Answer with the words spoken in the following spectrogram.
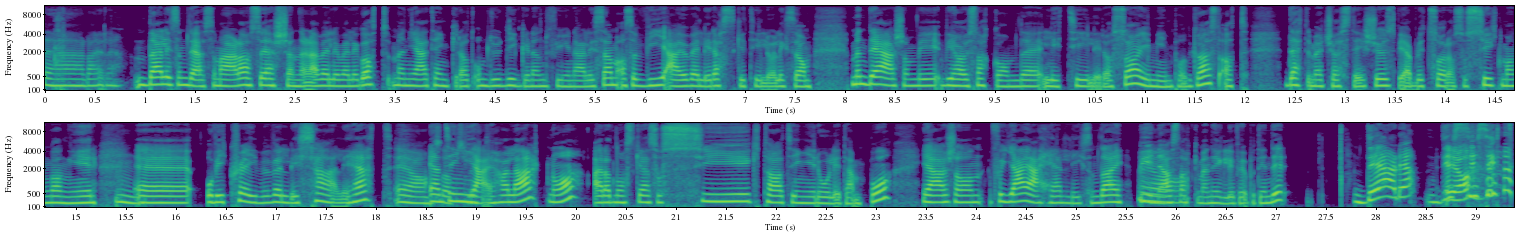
Det er deilig. Det er liksom det som er, da, så jeg skjønner deg veldig veldig godt. Men jeg tenker at om du digger den fyren her, liksom Altså, vi er jo veldig raske til å liksom Men det er som vi Vi har jo snakka om det litt tidligere også, i min podkast, at dette med trust issues Vi er blitt såra så sykt mange ganger, Mm. eh, og vi craver veldig kjærlighet. ja, En ting absolutt. jeg har lært nå, er at nå skal jeg så sykt ta ting i rolig tempo. Jeg er sånn, For jeg er helt lik som deg. Begynner Ja. jeg å snakke med en hyggelig fyr på Tinder, det er det! This Ja. is it!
